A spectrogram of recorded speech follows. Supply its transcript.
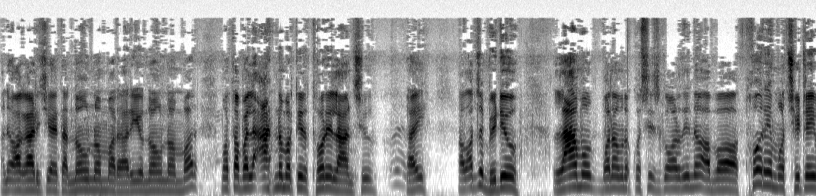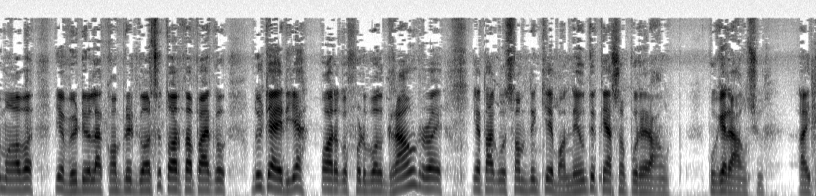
अनि अगाडि चाहिँ यता नौ नम्बर अरे यो नौ नम्बर। म तपाईँलाई आठ नम्बरतिर थोरै लान्छु है। अब अझ भिडियो लामो बनाउन कोसिस गर्दिनँ। अब थोरै म छिटै म अब यो भिडियोलाई कम्प्लिट गर्छु। तर तपाईँहरूको दुइटा एरिया परको फुटबल ग्राउन्ड र यताको समथिङ के भन्ने हुन्थ्यो त्यहाँसम्म पुगेर आउँ पुगेर आउँछु है त।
